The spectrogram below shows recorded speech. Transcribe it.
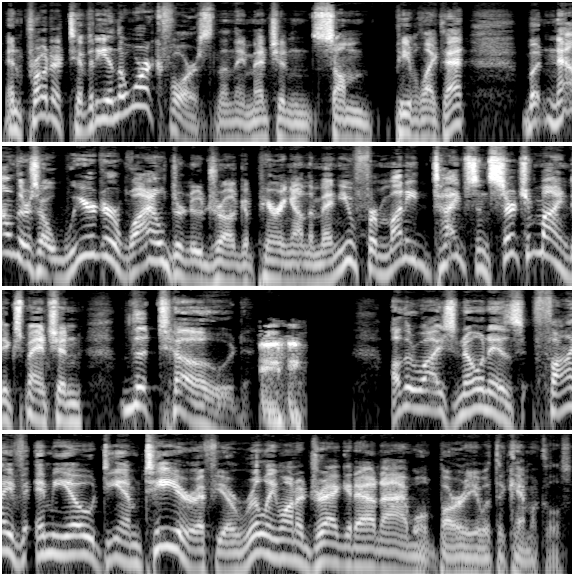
and productivity in the workforce. And then they mentioned some people like that. But now there's a weirder, wilder new drug appearing on the menu for moneyed types in search of mind expansion, the Toad. Otherwise known as 5-MeO-DMT, or if you really want to drag it out, I won't bore you with the chemicals.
